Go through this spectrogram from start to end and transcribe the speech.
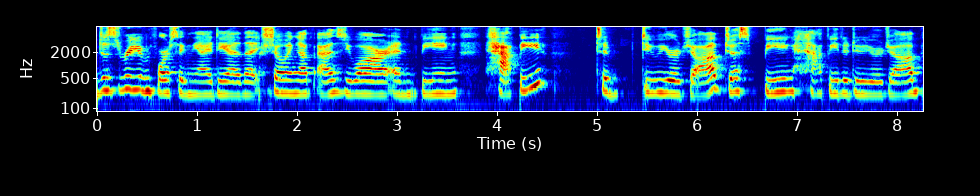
just reinforcing the idea that showing up as you are and being happy to do your job, just being happy to do your job,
